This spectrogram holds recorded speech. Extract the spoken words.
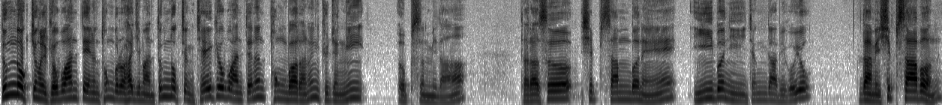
등록증을 교부한 때는 통보를 하지만 등록증 재교부한 때는 통보하라는 규정이 없습니다. 따라서 13번에 2번이 정답이고요. 그 다음에 14번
